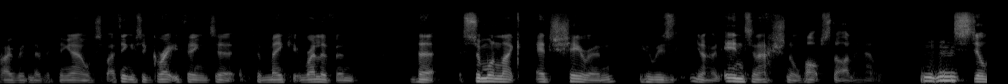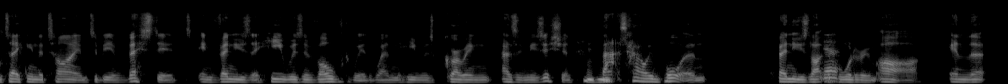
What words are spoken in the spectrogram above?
COVID and everything else. But I think it's a great thing to to make it relevant that someone like Ed Sheeran, who is you know an international pop star now, mm-hmm. is still taking the time to be invested in venues that he was involved with when he was growing as a musician. Mm-hmm. That's how important venues like yeah. the Boileroom are in that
